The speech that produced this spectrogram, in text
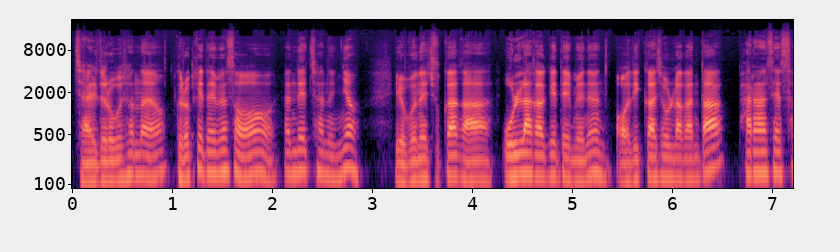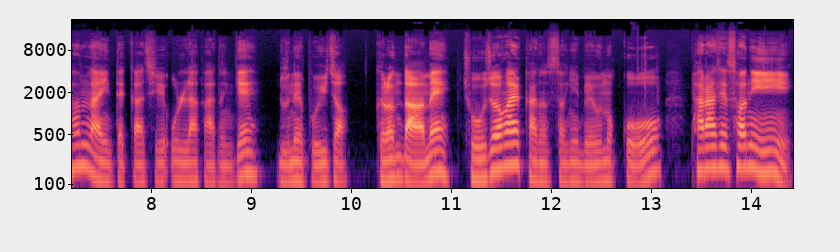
잘 들어보셨나요? 그렇게 되면서 현대차는요. 이번에 주가가 올라가게 되면은 어디까지 올라간다? 파란색 선 라인 때까지 올라가는 게 눈에 보이죠. 그런 다음에 조정할 가능성이 매우 높고 파란색 선이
